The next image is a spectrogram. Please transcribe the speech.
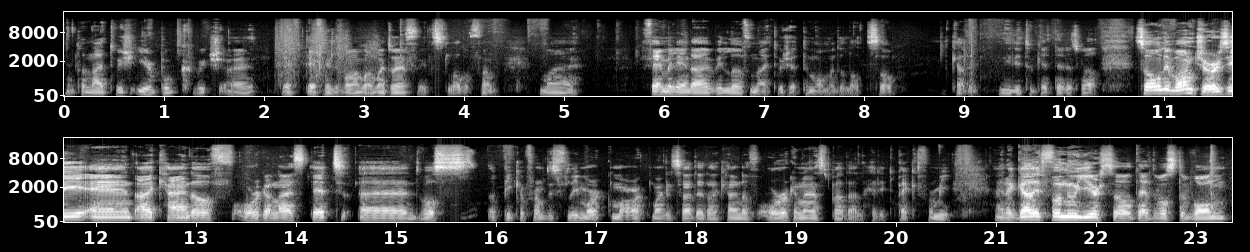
the Nightwish earbook, which I def definitely want, want to have. It's a lot of fun. My family and I we love Nightwish at the moment a lot, so got it needed to get that as well. So only one jersey, and I kind of organized that, and was a pickup from this flea market mark market site that I kind of organized, but I had it packed for me, and I got it for New Year, so that was the one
